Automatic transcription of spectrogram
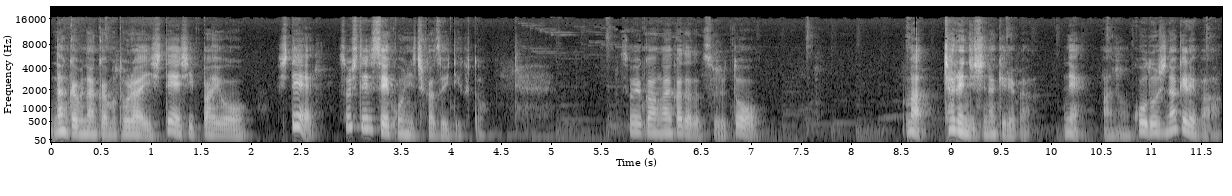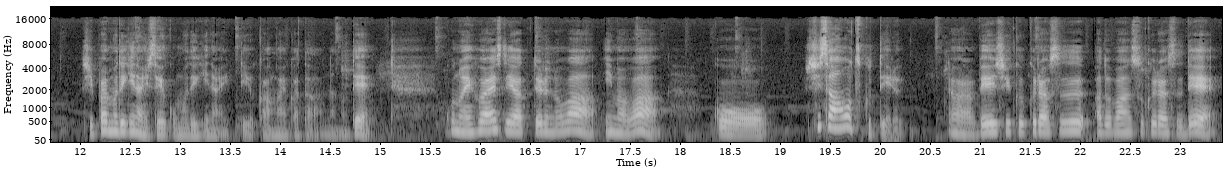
ー、何回も何回もトライして失敗をしてそして成功に近づいていくと。そういう考え方だとするとまあチャレンジしなければねあの行動しなければ失敗もできない成功もできないっていう考え方なのでこの FIS でやってるのは今はこう資産を作っている。だからベーシッククラスアドバンスクラスで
